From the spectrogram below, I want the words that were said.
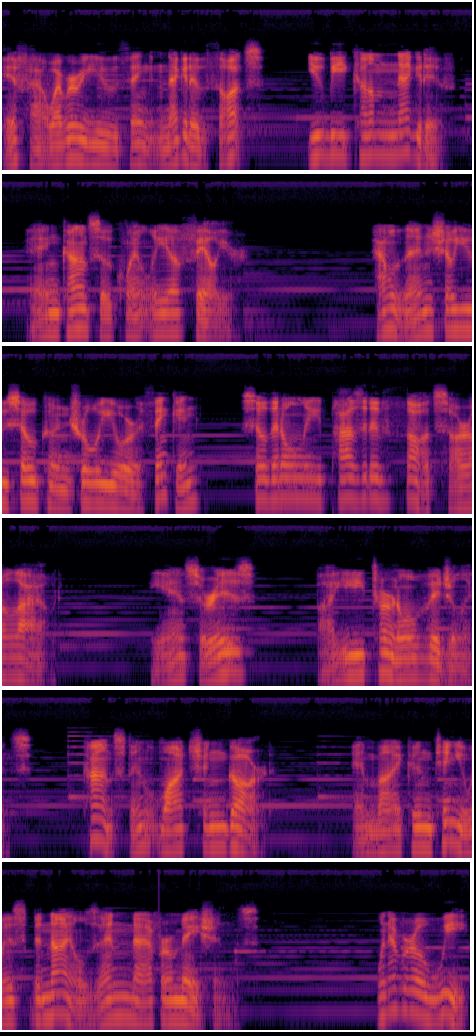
If, however, you think negative thoughts, you become negative and consequently a failure. How then shall you so control your thinking so that only positive thoughts are allowed? The answer is by eternal vigilance, constant watch and guard, and by continuous denials and affirmations. Whenever a weak,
